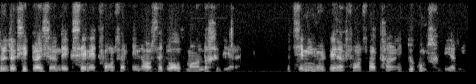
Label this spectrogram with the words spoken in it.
produksieprysindex sê net vir ons wat in die laaste 12 maande gebeur het. Dit sê nie noodwendig vir ons wat gaan in die toekoms gebeur nie.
